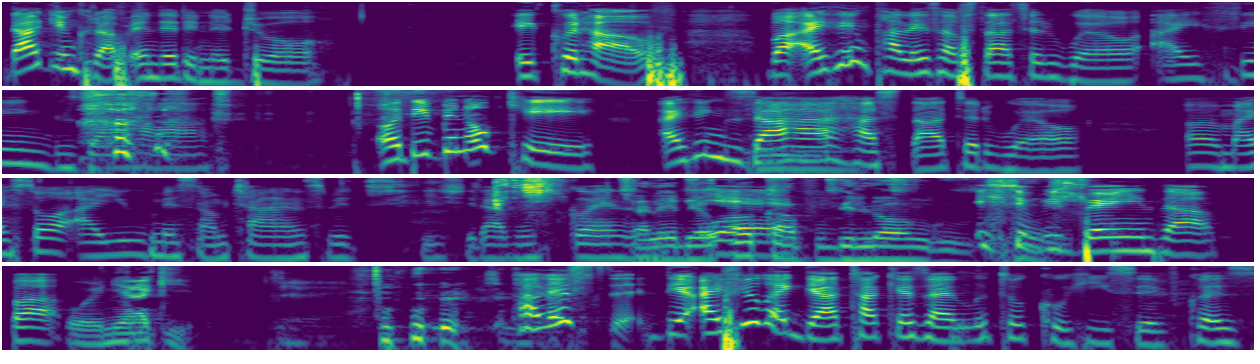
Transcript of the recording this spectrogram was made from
that game could have ended in a draw. It could have. But I think Palace have started well. I think Zaha Oh, they've been okay. I think Zaha has started well. Um, I saw Ayew miss some chance, which he should have been scoring. Charlie, the Yeah. World Cup will be long. oh. He should be burying that. But Or Iñaki. Yeah. Palace, they, I feel like the attackers are a little cohesive because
